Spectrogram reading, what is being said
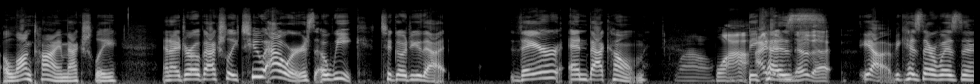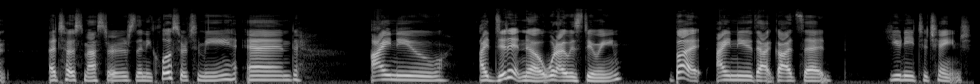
a long time, actually. And I drove actually two hours a week to go do that there and back home. Wow. Wow. I Because didn't know that. Yeah, because there wasn't a Toastmasters any closer to me. And I knew I didn't know what I was doing, but I knew that God said, you need to change.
